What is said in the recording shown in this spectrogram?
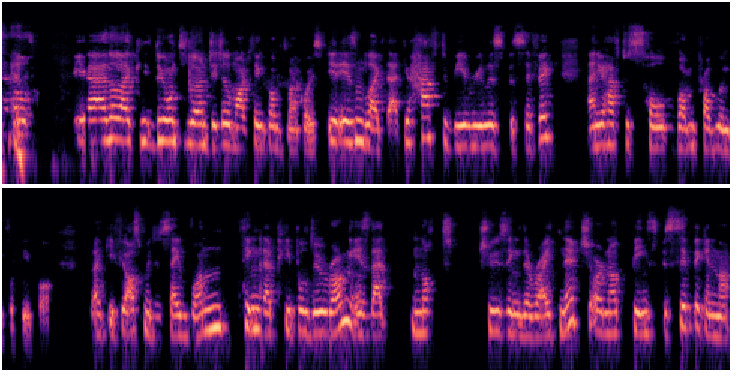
yeah, know. Like, do you want to learn digital marketing? Come to my course. It isn't like that. You have to be really specific, and you have to solve one problem for people. Like, if you ask me to say one thing that people do wrong, is that not choosing the right niche or not being specific enough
